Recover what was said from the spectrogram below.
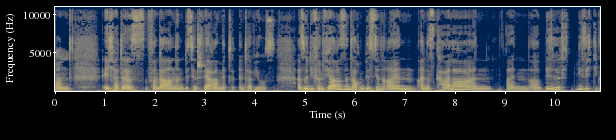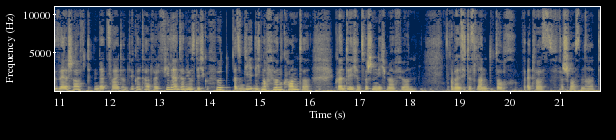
Und ich hatte es von da an ein bisschen schwerer mit Interviews. Also die fünf Jahre sind auch ein bisschen ein, eine Skala, ein, ein äh, Bild, wie sich die Gesellschaft in der Zeit entwickelt hat, weil viele Interviews, die ich geführt, also die, die ich noch führen konnte, könnte ich inzwischen nicht mehr führen, weil sich das Land doch etwas verschlossen hat.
